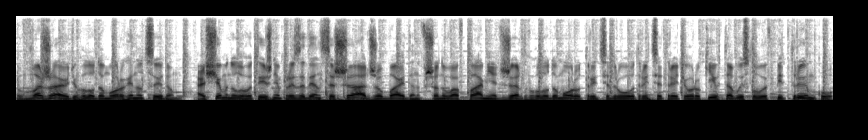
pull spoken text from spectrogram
вважають голодомор геноцидом. А ще минулого тижня президент США Джо Байден вшанував пам'ять жертв голодомору 32-33 років та висловив підтримку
